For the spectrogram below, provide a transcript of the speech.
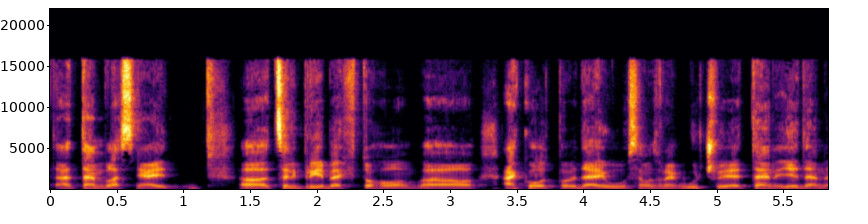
a tam vlastne aj celý priebeh toho, ako odpovedajú, samozrejme určuje ten jeden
